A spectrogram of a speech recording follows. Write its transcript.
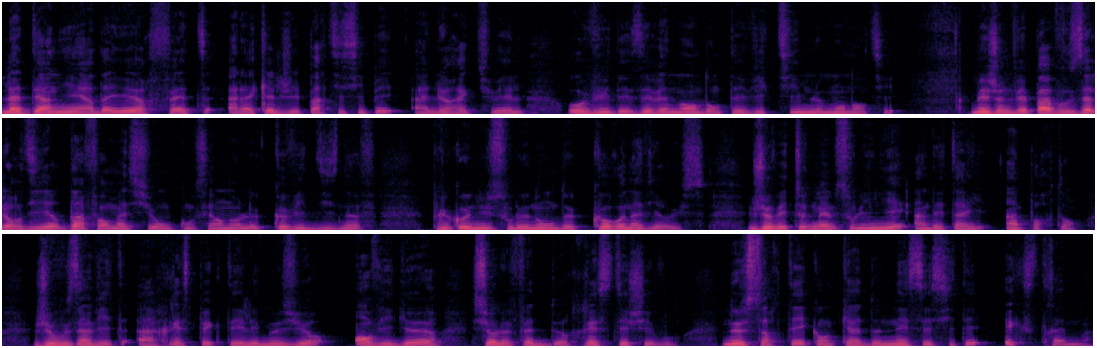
La dernière d'ailleurs fête à laquelle j'ai participé à l'heure actuelle au vu des événements dont est victime le monde entier. Mais je ne vais pas vous alourdir d'informations concernant le Covid-19, plus connu sous le nom de coronavirus. Je vais tout de même souligner un détail important. Je vous invite à respecter les mesures en vigueur sur le fait de rester chez vous. Ne sortez qu'en cas de nécessité extrême.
